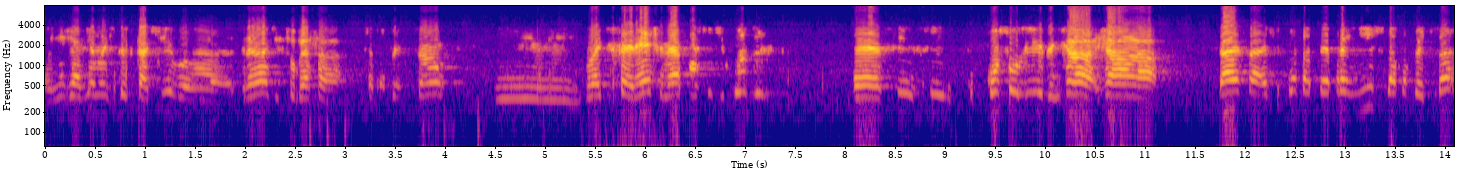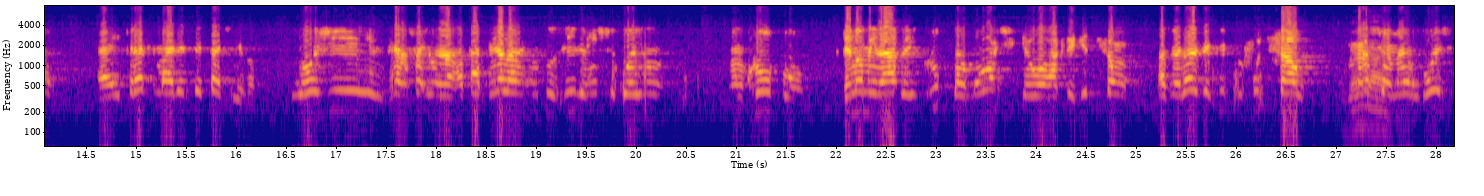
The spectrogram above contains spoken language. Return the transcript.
A gente já havia uma expectativa uh, grande sobre essa, essa competição e não é diferente, né? A partir de quando é, se, se, consolida e já, já dá essa, esse pontapé para início da competição, é, cresce mais a expectativa. E hoje já saiu a, tabela, inclusive a gente ficou aí num, num grupo denominado aí Grupo da Morte, que eu acredito que são as melhores equipes do futsal Verdade. nacional hoje,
